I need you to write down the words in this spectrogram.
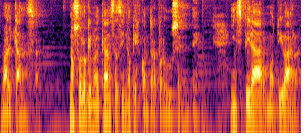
no alcanza. No solo que no alcanza, sino que es contraproducente. Inspirar, motivar,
